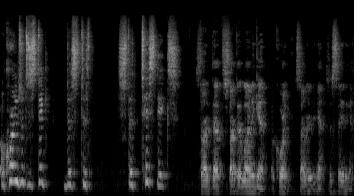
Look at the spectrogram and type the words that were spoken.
According to the, sti- the st- statistics, Start that. Start that line again. According. Start it again. Just say it again.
